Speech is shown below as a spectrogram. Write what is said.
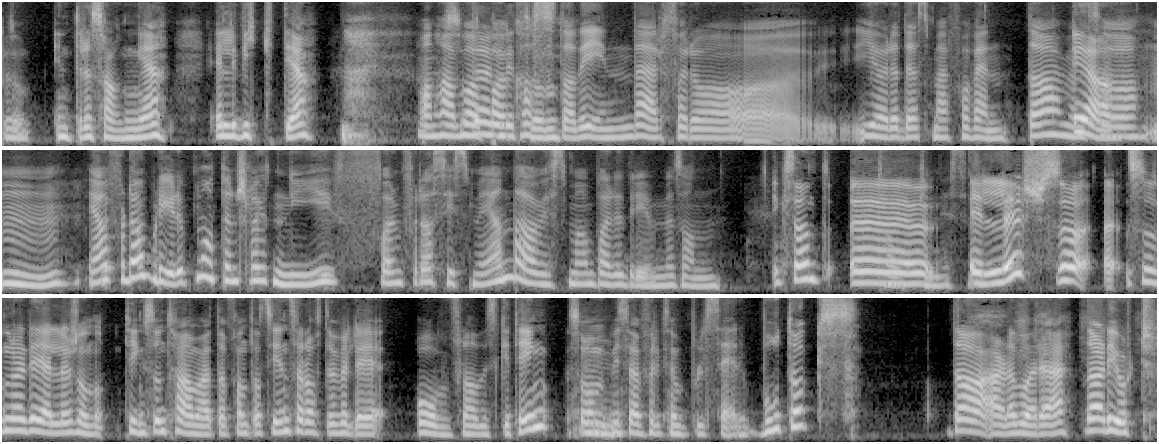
liksom, interessante eller viktige. Man har bare, bare kasta sånn... det inn der for å gjøre det som er forventa. Ja. Mm, ja, for da blir det på en måte en slags ny form for rasisme igjen, da, hvis man bare driver med sånn ikke sant? Uh, ellers, så, så, når det gjelder sånne ting som tar meg ut av fantasien, så er det ofte veldig overfladiske ting. Som mm. hvis jeg f.eks. ser Botox. Da er det bare Da er det gjort.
